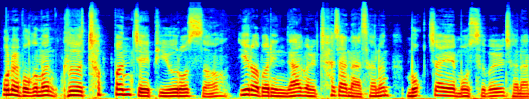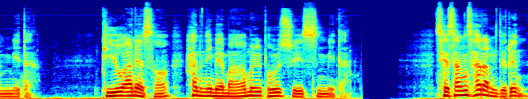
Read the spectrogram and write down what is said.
오늘 복음은 그 첫 번째 비유로서 잃어버린 양을 찾아 나서는 목자의 모습을 전합니다. 비유 안에서 하느님의 마음을 볼 수 있습니다. 세상 사람들은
